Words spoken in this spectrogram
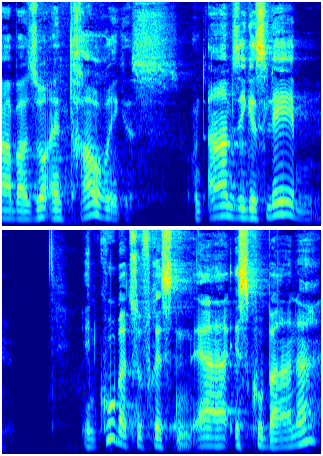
aber so ein trauriges und armsiges Leben in Kuba zu fristen. Er ist Kubaner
